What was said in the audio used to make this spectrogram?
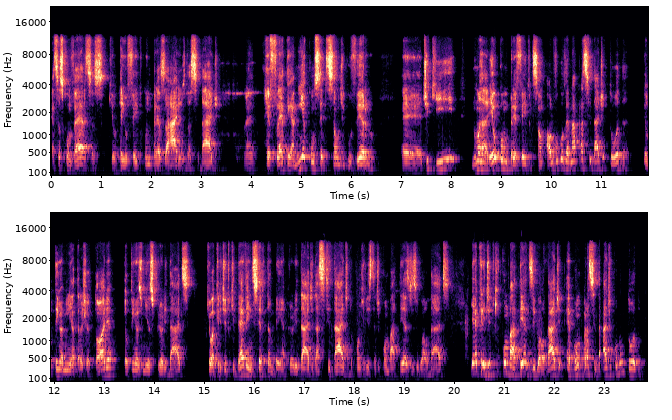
essas conversas que eu tenho feito com empresários da cidade né, refletem a minha concepção de governo, é, de que numa, eu, como prefeito de São Paulo, vou governar para a cidade toda. Eu tenho a minha trajetória, eu tenho as minhas prioridades, que eu acredito que devem ser também a prioridade da cidade do ponto de vista de combater as desigualdades, e acredito que combater a desigualdade é bom para a cidade como um todo.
